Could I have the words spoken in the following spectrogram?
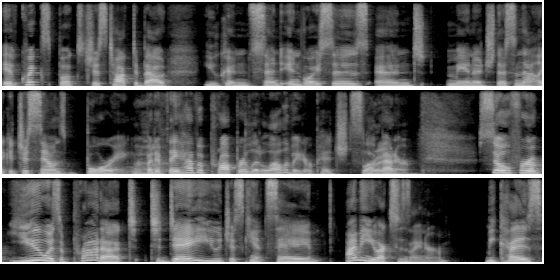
if QuickBooks just talked about you can send invoices and manage this and that, like, it just sounds boring. But Uh-huh. if they have a proper little elevator pitch, it's a lot Right. better. So, for you as a product, today you just can't say, I'm a UX designer because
